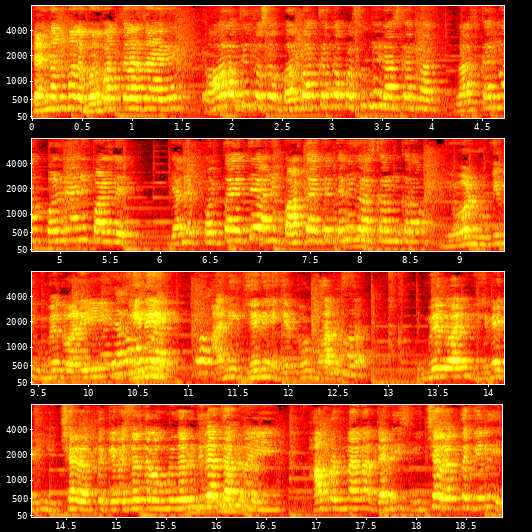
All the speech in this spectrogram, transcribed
त्यांना तुम्हाला बरबाद करायचं आहे काय तसं बरबाद करायचा प्रश्न नाही राजकारणात. राजकारणात पळणे आणि पाळणे. ज्याला पडता येते आणि पाडता येते त्यांनीच राजकारण करावं. निवडणुकीत उमेदवारी याला घेणे म्हणतात, आणि घेणे हे दोन भाग असतात. उमेदवारी घेण्याची इच्छा व्यक्त केल्याशिवाय त्याला उमेदवारी दिल्या जात नाही. हा प्रश्न आहे ना त्यांनी इच्छा व्यक्त केली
